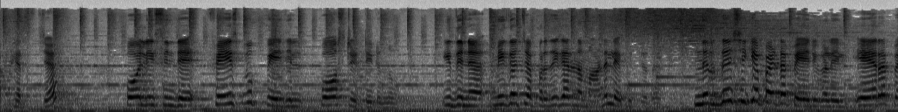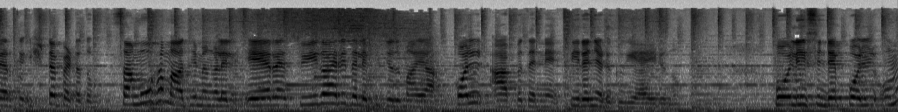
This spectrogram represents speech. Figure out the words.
അഭ്യർത്ഥിച്ച് പോലീസിന്റെ ഫേസ്ബുക്ക് പേജിൽ പോസ്റ്റ് ഇട്ടിരുന്നു. ഇതിന് മികച്ച പ്രതികരണമാണ് ലഭിച്ചത്. നിർദ്ദേശിക്കപ്പെട്ട പേരുകളിൽ ഏറെ പേർക്ക് ഇഷ്ടപ്പെട്ടതും സമൂഹ മാധ്യമങ്ങളിൽ ഏറെ സ്വീകാര്യത ലഭിച്ചതുമായ പൊൽ ആപ്പ് തന്നെ തിരഞ്ഞെടുക്കുകയായിരുന്നു. പോലീസിന്റെ പൊൽ ഉം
